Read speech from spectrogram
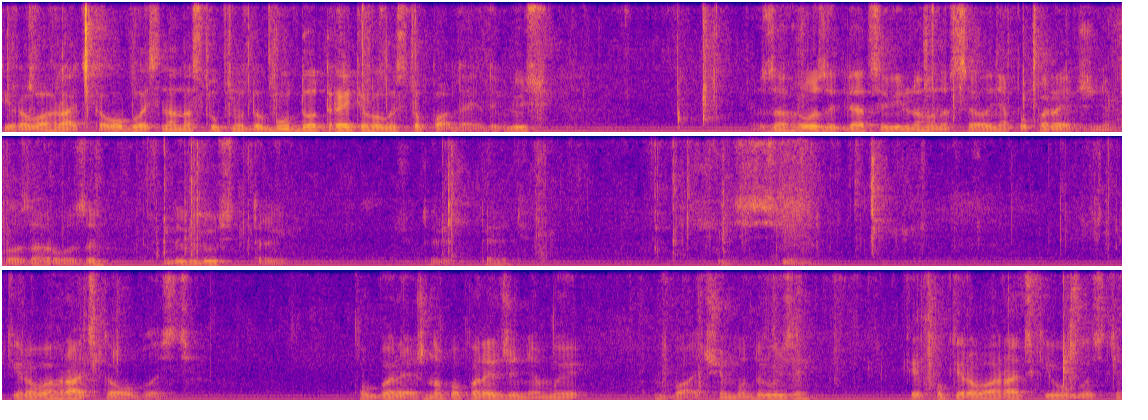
Кіровоградська область на наступну добу до 3 листопада. Я дивлюсь загрози для цивільного населення, попередження про загрози. Дивлюсь 3, 4, 5, 6, 7. Кіровоградська область. Обережно попередження ми бачимо, друзі, по Кіровоградській області.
